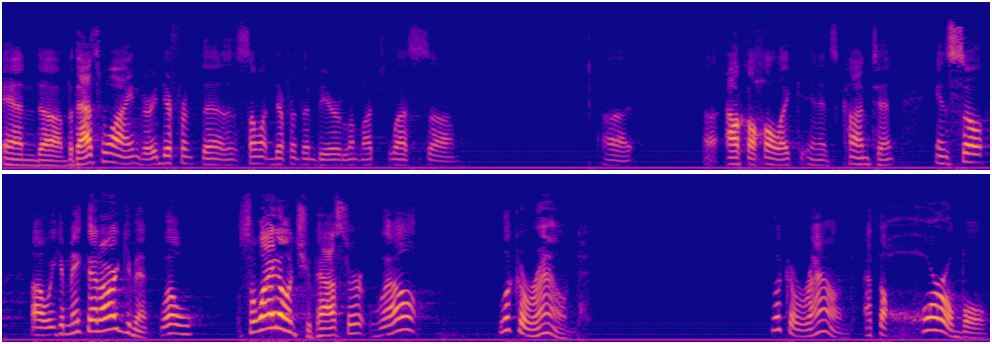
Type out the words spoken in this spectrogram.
And uh, but that's wine, very different, than, somewhat different than beer, much less uh, uh, uh, alcoholic in its content. And so uh, we can make that argument. Well, so why don't you, Pastor? Well, look around. Look around at the horrible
